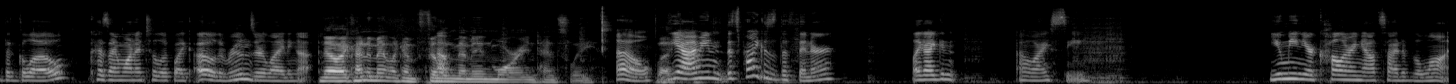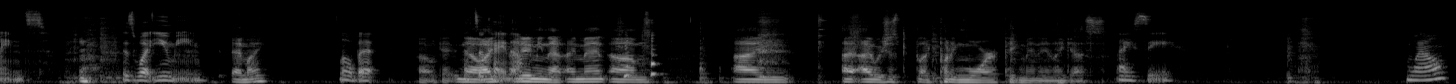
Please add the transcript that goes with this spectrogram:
the glow because I want it to look like oh the runes are lighting up. No, I kind of meant like I'm filling them in more intensely. Oh, yeah. I mean, that's probably because of the thinner. Like I can. Oh, I see. You mean you're coloring outside of the lines, is what you mean. Am I? A little bit. Oh, okay. No, That's I, okay, I didn't mean that. I meant um, I'm. I, I was just like putting more pigment in, I guess. I see. Well,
